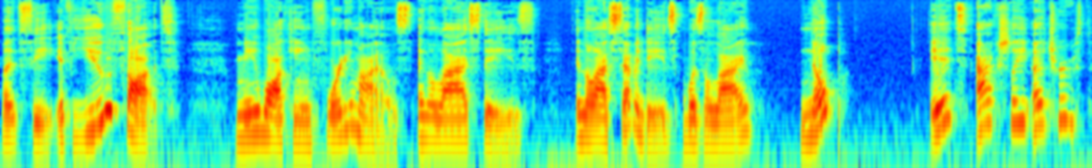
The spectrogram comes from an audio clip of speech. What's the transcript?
let's see. If you thought me walking 40 miles in the last days, in the last seven days, was a lie, nope. It's actually a truth.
